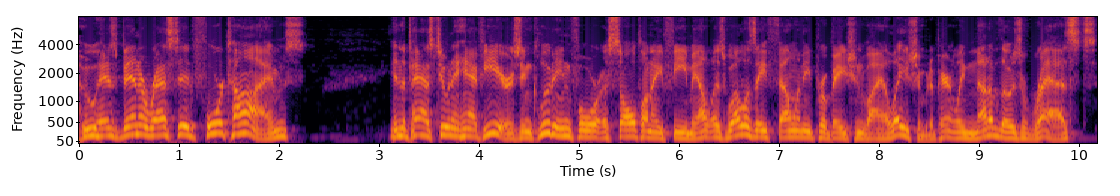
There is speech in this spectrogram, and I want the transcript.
who has been arrested four times in the past two and a half years, including for assault on a female as well as a felony probation violation. But apparently, none of those arrests,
